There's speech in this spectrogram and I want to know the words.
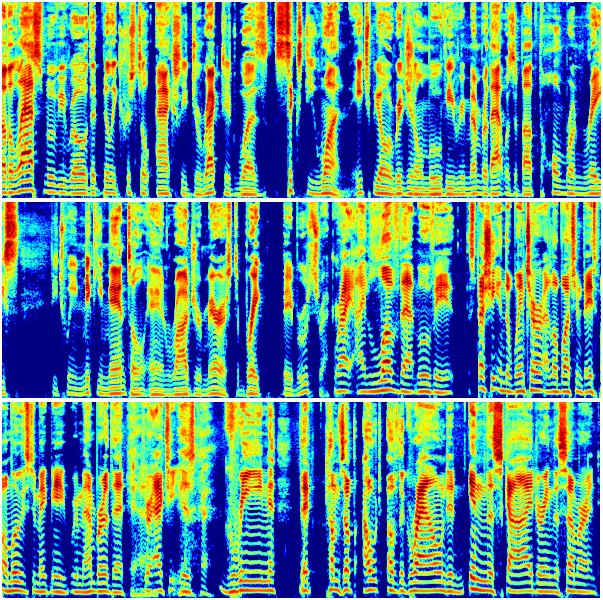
Now, the last movie Roe that Billy Crystal actually directed was 61, HBO original movie. Remember, that was about the home run race between Mickey Mantle and Roger Maris to break Babe Ruth's record. Right. I love that movie, especially in the winter. I love watching baseball movies to make me remember that there actually is green that comes up out of the ground and in the sky during the summer. And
